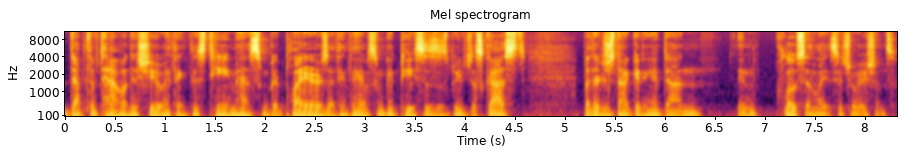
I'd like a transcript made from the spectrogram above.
depth of talent issue. I think this team has some good players. I think they have some good pieces, as we've discussed, but they're just not getting it done in close and late situations.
